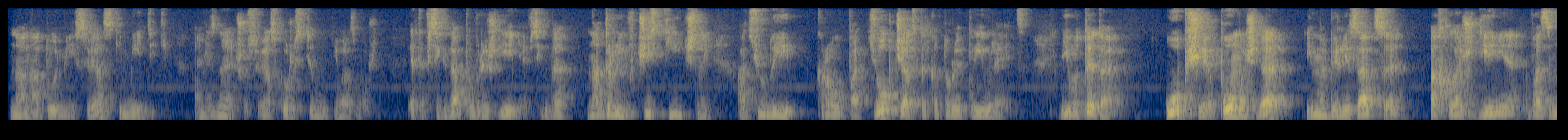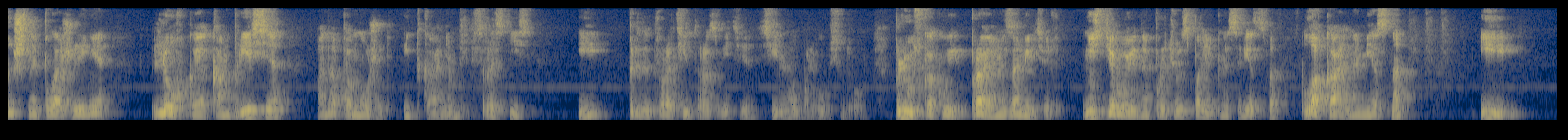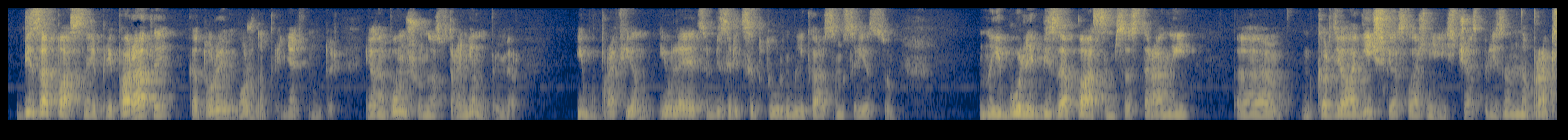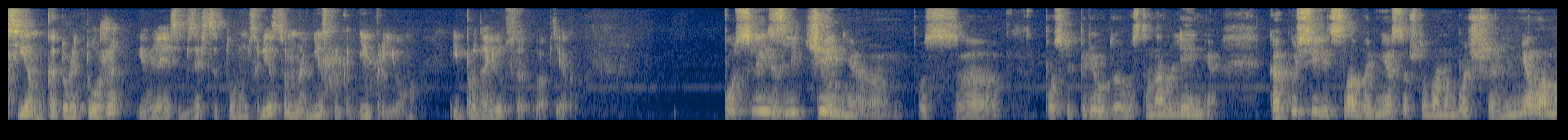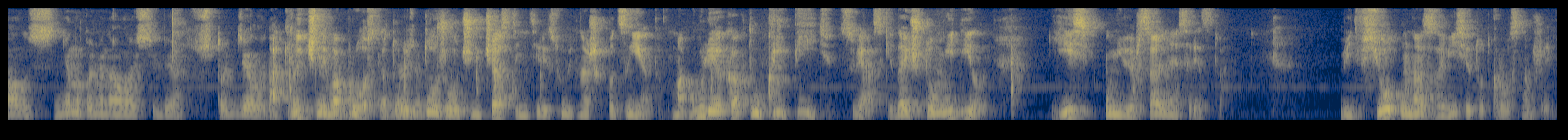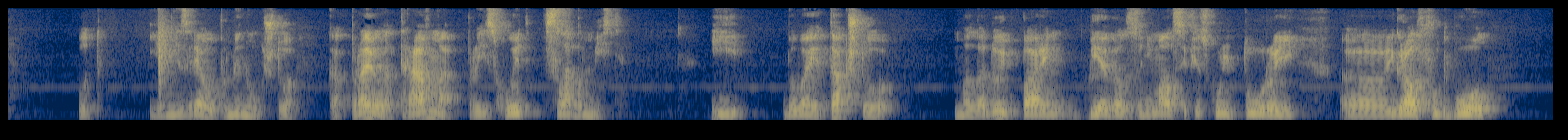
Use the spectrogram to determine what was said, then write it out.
на анатомии связки, медики, они знают, что связку растянуть невозможно. Это всегда повреждение, всегда надрыв частичный, Отсюда и кровоподтек часто, который появляется. И вот эта общая помощь, да, и мобилизация, охлаждение, возвышенное положение, легкая компрессия, она поможет и тканям срастись, и предотвратит развитие сильного болевого синдрома. Плюс, как вы правильно заметили, нестероидное противовоспалительное средство, локально, местно, и безопасные препараты, которые можно принять внутрь. Я напомню, что у нас в стране, например, ибупрофен является безрецептурным лекарственным средством, наиболее безопасным со стороны э, кардиологических осложнений сейчас признан напроксен, который тоже является безрецептурным средством на несколько дней приема и продается в аптеках. После излечения, после, после периода восстановления, как усилить слабое место, чтобы оно больше не ломалось, не напоминало о себе? Что делать? Отличный вопрос, который людям? тоже очень часто интересует наших пациентов. Могу ли я как-то укрепить связки? Да и что мне делать? Есть универсальное средство. Ведь все у нас зависит от кровоснабжения. Вот я не зря упомянул, что как правило, травма происходит в слабом месте. И бывает так, что молодой парень бегал, занимался физкультурой, э, играл в футбол,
